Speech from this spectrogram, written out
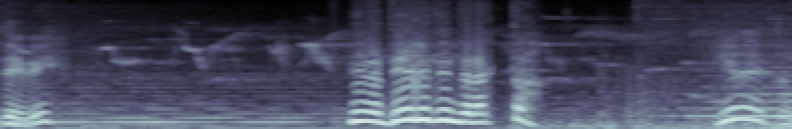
ದೇವಿ ನಿನ್ನ ದೇಹದಿಂದ ರಕ್ತ. ಏನಾಯ್ತು?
